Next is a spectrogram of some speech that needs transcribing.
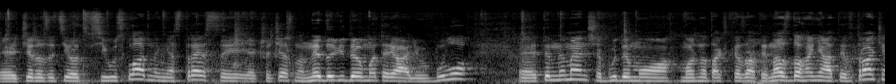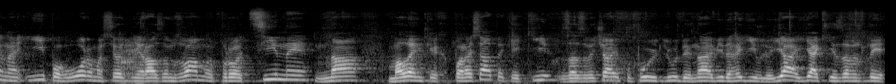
е, через ці от всі ускладнення, стреси, якщо чесно, не до відеоматеріалів було. Е, Тим не менше, будемо, можна так сказати, наздоганяти втрачене і поговоримо сьогодні разом з вами про ціни на маленьких поросяток, які зазвичай купують люди на відгадівлю. Я, як і завжди,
